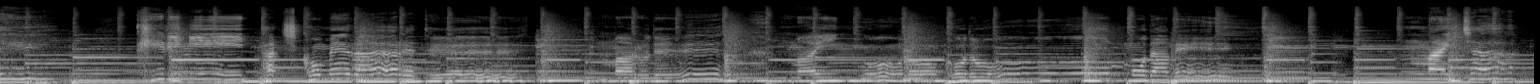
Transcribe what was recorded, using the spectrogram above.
い。霧に立ち込められてまるで迷子の子供だね泣いちゃ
